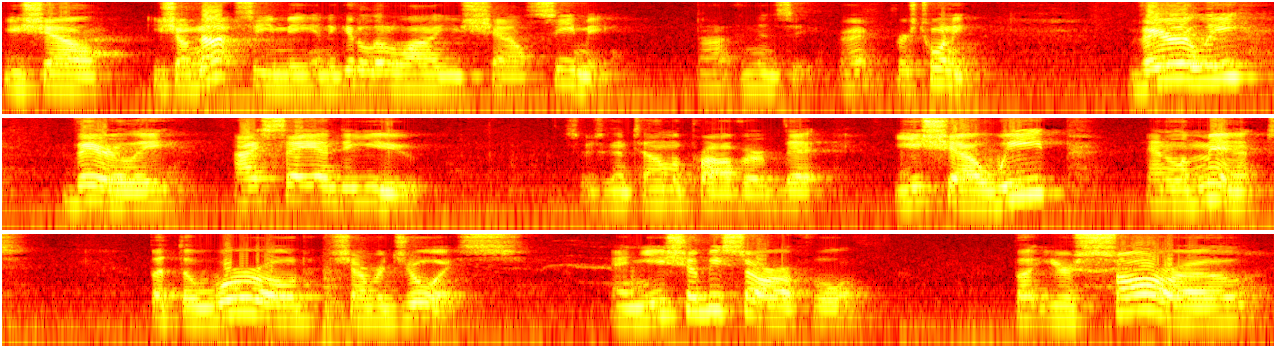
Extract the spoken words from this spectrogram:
you shall you shall not see me, and again a little while you shall see me. Not and then see. Right? Verse 20. Verily, verily, I say unto you. So he's going to tell them a proverb that Ye shall weep and lament, but the world shall rejoice. And ye shall be sorrowful, but your sorrow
